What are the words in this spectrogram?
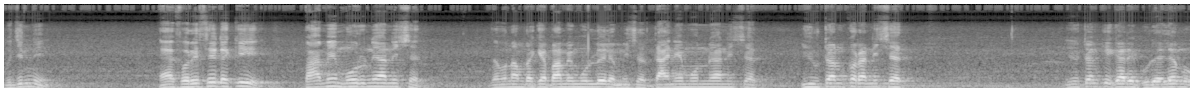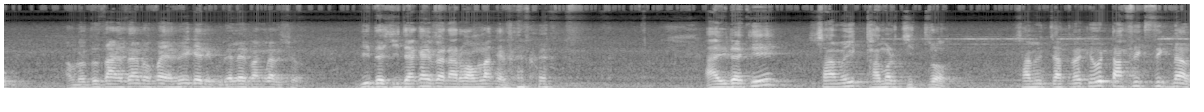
বুঝেননি এরপরে হচ্ছে এটা কি? বামে মোড় নেওয়া নিষেধ। যেমন আমরা কে বামে মোড় লইলাম, নিষেধ। ডাইনে মোড় নেওয়া নিষেধ। ইউটার্ন করা নিষেধ। ইউটার্ন কি গাড়ি ঘুরাইলাম? আমরা তো যাই যাই না পাই গাড়ি ঘুরাইলাই বাংলাদেশ বিদেশি দেখাইবেন আর মামলা খাইবেন। আর এটা কি? সাময়িক থামার চিত্র। সাময়িক যাত্রা কি? কেউ ট্রাফিক সিগন্যাল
